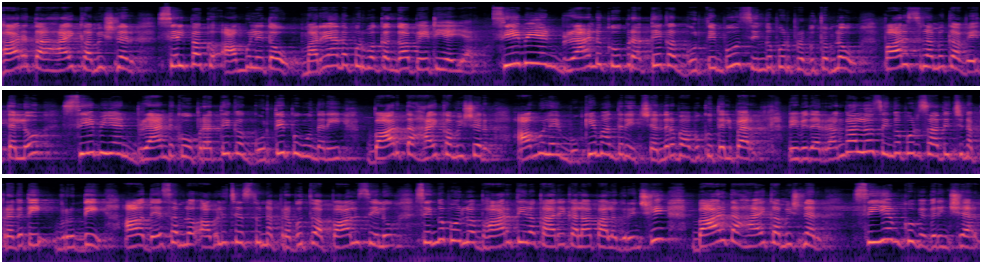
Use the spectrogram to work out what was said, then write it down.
భారత హై కమిషనర్ శిల్పక్ అంబులేతో మర్యాదపూర్వకంగా భేటీ అయ్యారు. సిబిఎన్ బ్రాండ్కు ప్రత్యేక గుర్తింపు సింగపూర్ ప్రభుత్వంలో పారిశ్రామికవేత్తల్లో సిబిఎన్ బ్రాండ్ ల్యాండ్కు ప్రత్యేక గుర్తింపు ఉందని భారత హై కమిషనర్ అములై ముఖ్యమంత్రి చంద్రబాబుకు తెలిపారు. వివిధ రంగాల్లో సింగపూర్ సాధించిన ప్రగతి వృద్ధి ఆ దేశంలో అమలు చేస్తున్న ప్రభుత్వ పాలసీలు సింగపూర్లో భారతీయుల కార్యకలాపాల గురించి భారత హై కమిషనర్ సీఎంకు వివరించారు.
